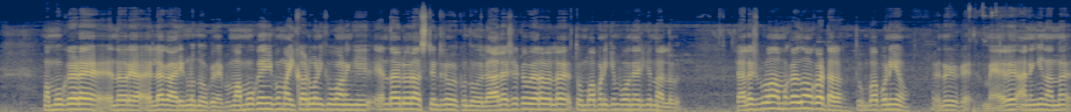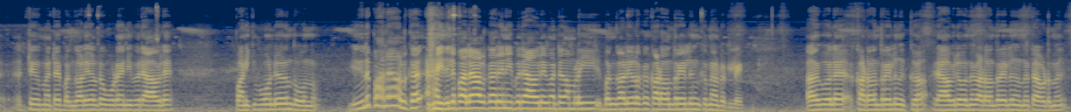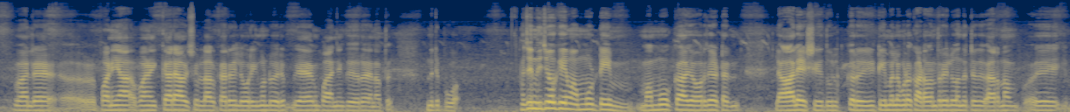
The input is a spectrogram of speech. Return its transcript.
മമ്മൂക്കയുടെ എന്താ പറയുക എല്ലാ കാര്യങ്ങളും നോക്കുന്നത്. ഇപ്പോൾ മമ്മൂക്ക ഇനിയിപ്പോൾ മൈക്കാട് പണിക്ക് പോകുകയാണെങ്കിൽ എന്തായാലും ഒരു അസിസ്റ്റന്റിന് വെക്കും തോന്നുന്നു. ലാലേഷൊക്കെ വേറെ വല്ല തുമ്പാ പണിക്കും പോകുന്നതായിരിക്കും നല്ലത്. ലാലേഷ് പ്രോ നമുക്കത് നോക്കാം കേട്ടോ തുമ്പാ പണിയോ എന്തൊക്കെ മേലെ അനങ്ങി നന്നിട്ട് മറ്റേ ബംഗാളികളുടെ കൂടെ ഇനിയിപ്പോൾ രാവിലെ പണിക്ക് പോകേണ്ടി വരും തോന്നുന്നു. ഇതിൽ പല ആൾക്കാർ ഇതിൽ പല ആൾക്കാരും ഇനിയിപ്പോൾ രാവിലെ മറ്റേ നമ്മൾ ഈ ബംഗാളികളൊക്കെ കടവന്ത്രയിൽ നിൽക്കുന്ന കണ്ടിട്ടില്ലേ? അതുപോലെ കടവന്ത്രയിൽ നിൽക്കുക. രാവിലെ വന്ന് കടവന്ത്രയിൽ നിന്നിട്ട് അവിടുന്ന് അതിന്റെ പണി പണിക്കാരാവശ്യമുള്ള ആൾക്കാർ ലോറിയും കൊണ്ട് വരും. വേഗം പാഞ്ഞും കയറുക അതിനകത്ത്. എന്നിട്ട് പോവാം. ചിന്തിച്ച് നോക്കിയേ മമ്മൂട്ടിയും മമ്മൂക്ക ജോർജ് ഏട്ടൻ ലാലേഷ് ദുൽഖർ ഈ ടീമെല്ലാം കൂടെ കടവന്ത്രയിൽ വന്നിട്ട് കാരണം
